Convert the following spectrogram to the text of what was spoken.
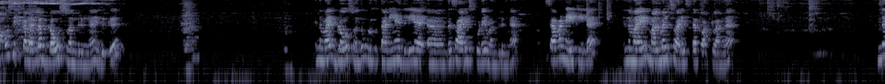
ஆப்போசிட் கலரில் ப்ளவுஸ் வந்துருங்க இதுக்கு. இந்த மாதிரி ப்ளவுஸ் வந்து உங்களுக்கு தனியாக இதுலேயே இந்த சாரீஸ் கூட வந்துருங்க. செவன் எயிட்டியில் இந்த மாதிரி மல்மல் சாரீஸ் தான் பார்க்கலாங்க. இந்த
